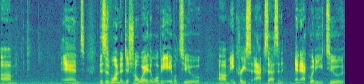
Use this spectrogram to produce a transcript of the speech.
um, and this is one additional way that we'll be able to um, increase access and, and equity to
